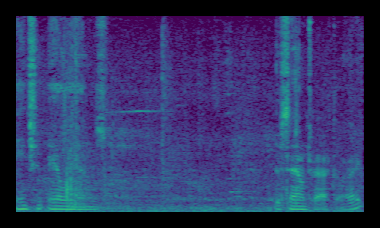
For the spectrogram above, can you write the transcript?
Ancient Aliens, the soundtrack, all right?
